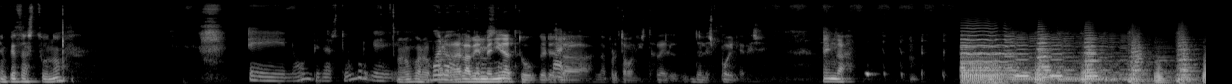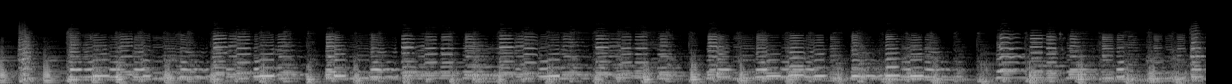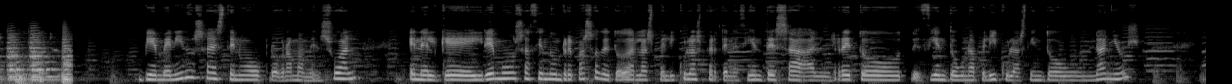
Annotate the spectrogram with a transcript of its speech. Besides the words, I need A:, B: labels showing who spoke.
A: Empiezas tú, ¿no?
B: Eh, no, empiezas tú porque...
A: No, para,
B: Bueno,
A: para dar la bienvenida
B: sí.
A: tú, que eres
B: Vale.
A: la, la protagonista del, del spoiler ese. Venga.
B: Bienvenidos a este nuevo programa mensual en el que iremos haciendo un repaso de todas las películas pertenecientes al reto de 101 películas, 101 años,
